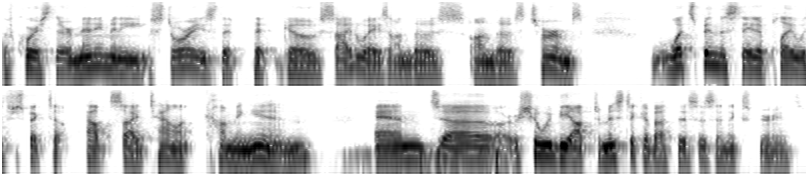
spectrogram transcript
Of course there are many many stories that that go sideways on those on those terms. What's been the state of play with respect to outside talent coming in? And uh, should we be optimistic about this as an experience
